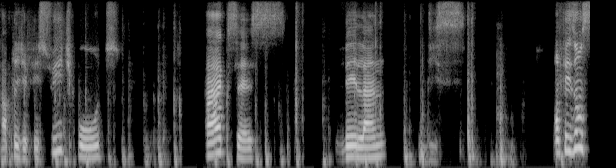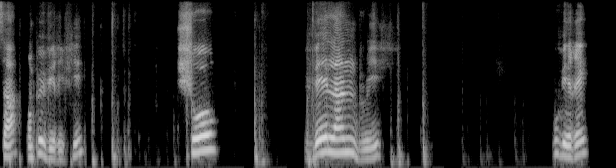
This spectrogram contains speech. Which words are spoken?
Après, j'ai fait Switch Port Access VLAN 10. En faisant ça, on peut vérifier Show VLAN Brief. Vous verrez,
